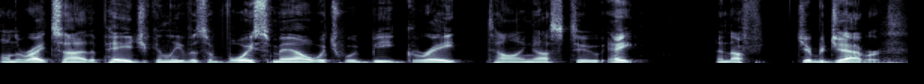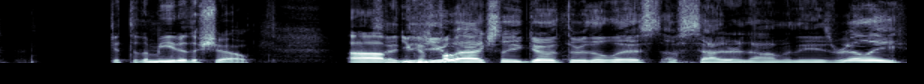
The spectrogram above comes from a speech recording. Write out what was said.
on the right side of the page. You can leave us a voicemail, which would be great, telling us to, hey, enough jibber jabber. Get to the meat of the show. Uh, So you you actually go through the list of Saturn nominees? Really?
